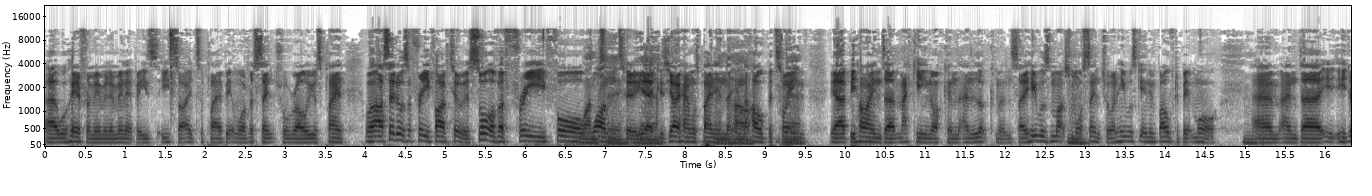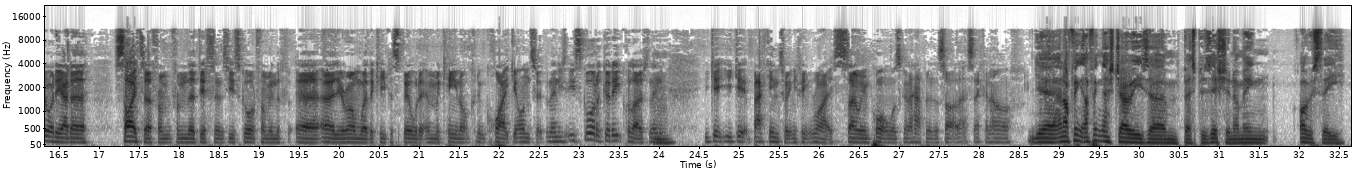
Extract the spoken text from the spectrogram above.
uh, we'll hear from him in a minute, but he's he started to play a bit more of a central role. He was playing. Well, I said it was a three-five-two. It was sort of a three-four-one-two. One-two, Yeah, yeah. because Johan was playing in, In the, the in the hole, between yeah, behind uh, Makienok and, and Lookman. So he was much Mm. more central and he was getting involved a bit more. Um, and uh, he- he'd already had a sighter from, from the distance he scored from in the, uh, earlier on where the keeper spilled it and Makienok couldn't quite get onto it. But then he, he scored a good equaliser. And then Mm. You get you get back into it and you think, right, it's so important what's going to happen at the start of that second half. Yeah, and I think I think that's Joey's um, best position. I mean, obviously,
